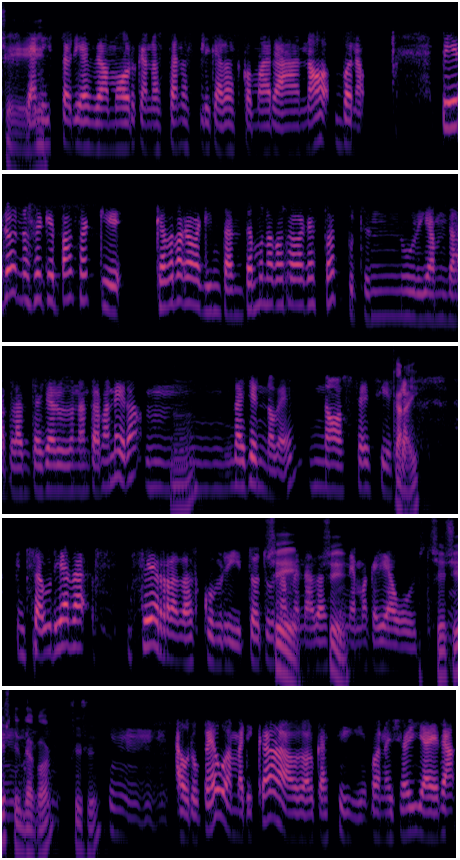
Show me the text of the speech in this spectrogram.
Sí. hi ha històries d'amor que no estan explicades com ara, no? Bueno, però no sé què passa, que cada vegada que intentem una cosa d'aquestes, potser no hauríem de plantejar-ho d'una altra manera, mm. la gent no ve. No sé si és Carai. que s'hauria de fer redescobrir tota una Sí, mena de sí. cinema que hi ha hagut. Sí, sí, estic d'acord. Sí, sí. Mm, europeu, americà o el que sigui. Bueno, això ja era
